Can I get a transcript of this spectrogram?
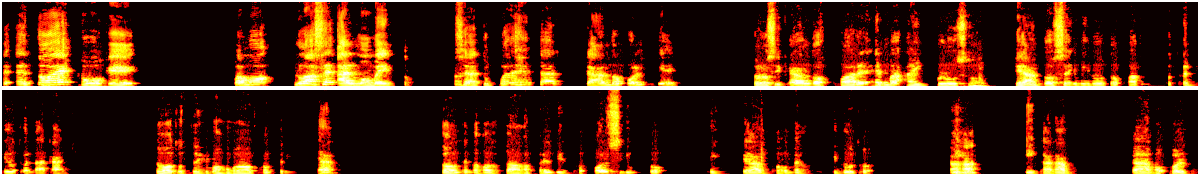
esto es como que, vamos, lo hace al momento. O sea, tú puedes estar quedando por 10, pero si quedan dos cuadros, es más, incluso quedando 6 minutos, 4 minutos, 3 minutos en la cancha, nosotros tuvimos un juego contra Indiana, donde nosotros estábamos perdiendo por 5, quedando menos de un minuto, y ganamos ganamos por dos.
